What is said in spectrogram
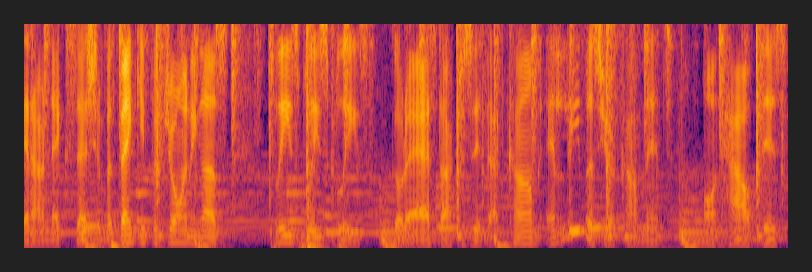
in our next session. But thank you for joining us. Please, please, please go to AskDrSid.com and leave us your comments on how this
